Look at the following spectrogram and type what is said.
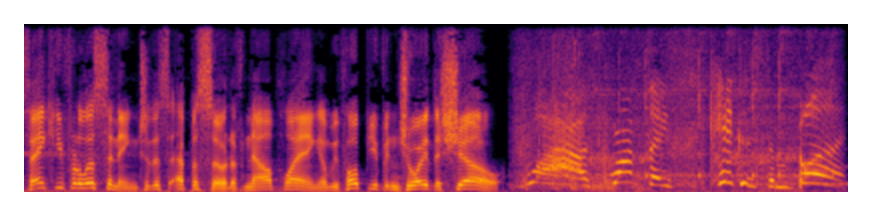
Thank you for listening to this episode of Now Playing, and we hope you've enjoyed the show. Wow, Swamp Thing's kicking some butt.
